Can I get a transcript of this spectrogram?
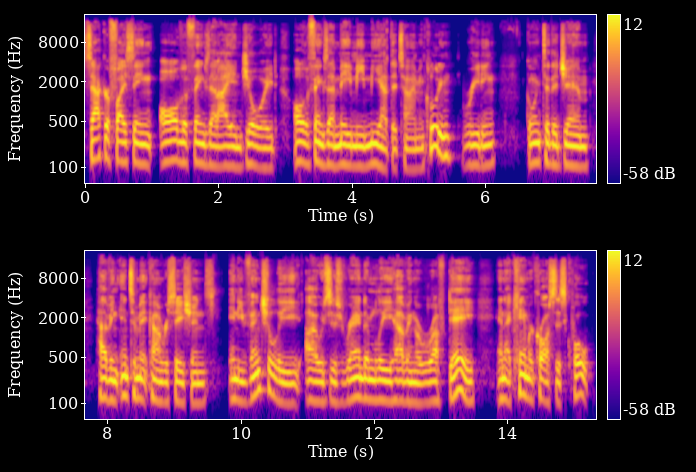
sacrificing all the things that I enjoyed, all the things that made me me at the time, including reading, going to the gym, having intimate conversations. And eventually I was just randomly having a rough day and I came across this quote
